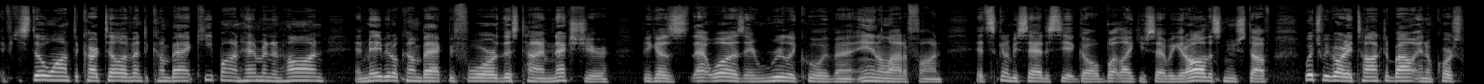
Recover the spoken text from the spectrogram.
if you still want the cartel event to come back, keep on hemming and hawing, and maybe it'll come back before this time next year because that was a really cool event and a lot of fun. It's going to be sad to see it go, but like you said, we get all this new stuff, which we've already talked about, and of course,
